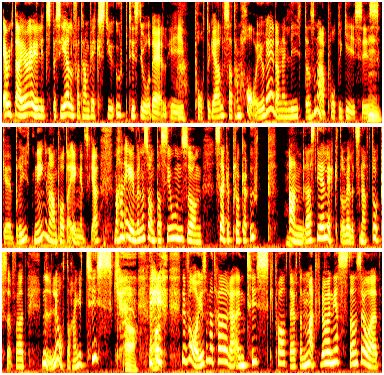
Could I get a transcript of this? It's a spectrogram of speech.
Eric Dyer är ju lite speciell för att han växte ju upp till stor del i Portugal, så att han har ju redan en liten sån här portugisisk eh, brytning när han pratar engelska. Men han är väl en sån person som säkert plockar upp andras dialekter väldigt snabbt också, för att nu låter han ju tysk. Ja. Det, är, det var ju som att höra en tysk prata efter en match. Det var nästan så att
